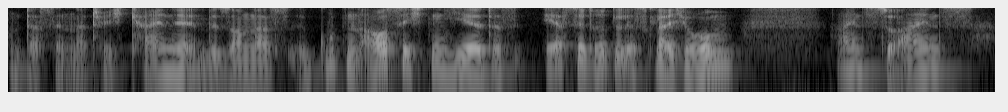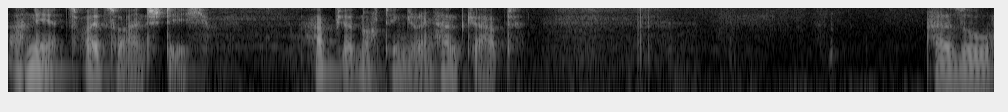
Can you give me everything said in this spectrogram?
und das sind natürlich keine besonders guten Aussichten hier. Das erste Drittel ist gleich rum, 1 zu 1, ach nee, 2 zu 1 stehe ich. Hab ja noch den geringen Hand gehabt. Also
